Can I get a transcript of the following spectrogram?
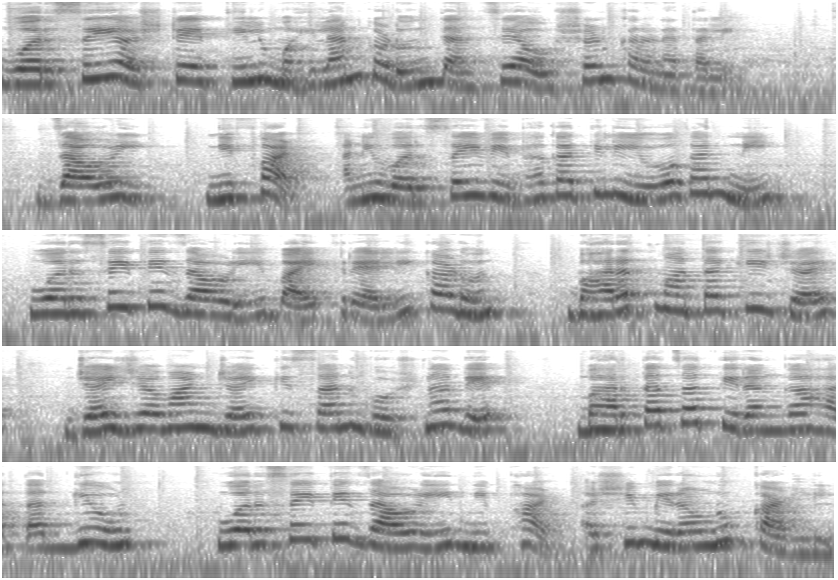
वरसई अष्टे येथील महिलांकडून त्यांचे औषण करण्यात आले. जावळी निफाड आणि वरसई विभागातील युवकांनी वरसई ते जावळी बाईक रॅली काढून भारत माता की जय जय जवान जय किसान घोषणा देत भारताचा तिरंगा हातात घेऊन वरसई ते जावळी निफाड अशी मिरवणूक काढली.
